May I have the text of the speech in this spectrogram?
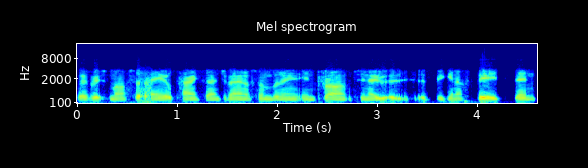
whether it's Marseille or Paris Saint-Germain or somebody in, in France, you know, a, a, big enough bid, then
